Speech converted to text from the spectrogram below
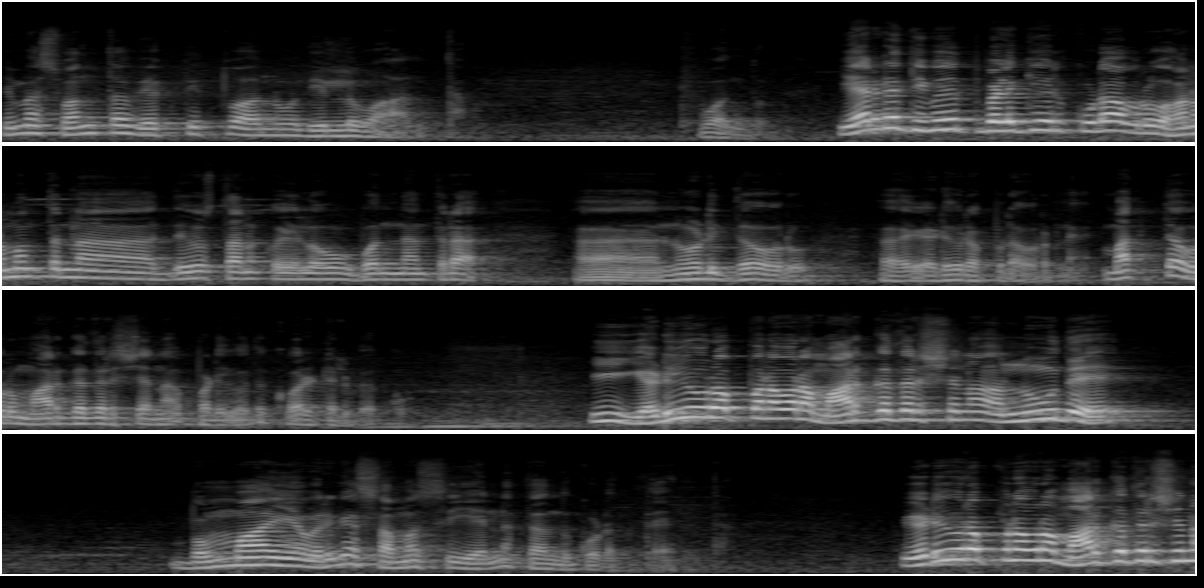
ನಿಮ್ಮ ಸ್ವಂತ ವ್ಯಕ್ತಿತ್ವ ಅನ್ನೋದಿಲ್ವಾ ಅಂತ. ಒಂದು. ಎರಡನೇ ಇವತ್ತು ಬೆಳಗ್ಗೆ ಕೂಡ ಅವರು ಹನುಮಂತನ ದೇವಸ್ಥಾನಕ್ಕೆ ಎಲ್ಲೋ ಬಂದ ನಂತರ ನೋಡಿದ್ದು ಅವರು ಯಡಿಯೂರಪ್ಪನವ್ರನ್ನೇ. ಮತ್ತೆ ಅವರು ಮಾರ್ಗದರ್ಶನ ಪಡೆಯೋದಕ್ಕೆ ಹೊರಟಿರಬೇಕು. ಈ ಯಡಿಯೂರಪ್ಪನವರ ಮಾರ್ಗದರ್ಶನ ಅನ್ನುವುದೇ ಬೊಮ್ಮಾಯಿಯವರಿಗೆ ಸಮಸ್ಯೆಯನ್ನು ತಂದುಕೊಡುತ್ತೆ ಅಂತ. ಯಡಿಯೂರಪ್ಪನವರ ಮಾರ್ಗದರ್ಶನ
